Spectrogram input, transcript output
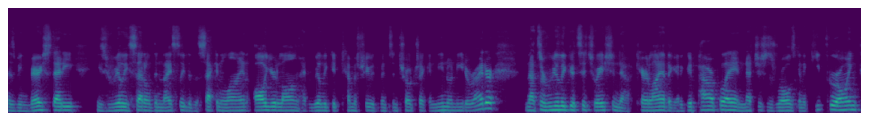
has been very steady. He's really settled in nicely to the second line all year long. Had really good chemistry with Vincent Trocheck and Nino Niederreiter. And that's a really good situation now. Carolina they got a good power play, and Necas's role is going to keep growing.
